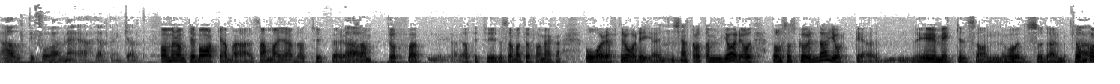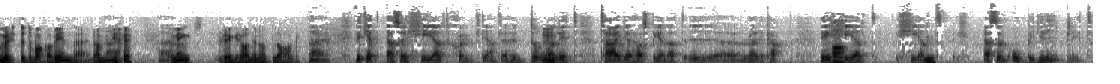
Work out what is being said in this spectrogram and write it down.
alltid får vara med helt enkelt. Kommer de tillbaka bara, samma jävla typer, ja. samma tuffa attityd och samma tuffa människa år efter år. Det, har inte mm. känslan av att de gör det. Och de som skulle ha gjort det, det är ju Mickelson, Woods och där. De ja. kommer inte tillbaka och vinner. De är ju, de är ingen ryggrad i något lag. Nej. Vilket alltså är helt sjukt egentligen hur dåligt mm. Tiger har spelat i uh, Ryder Cup. Det är ja. helt, helt, mm. alltså obegripligt.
